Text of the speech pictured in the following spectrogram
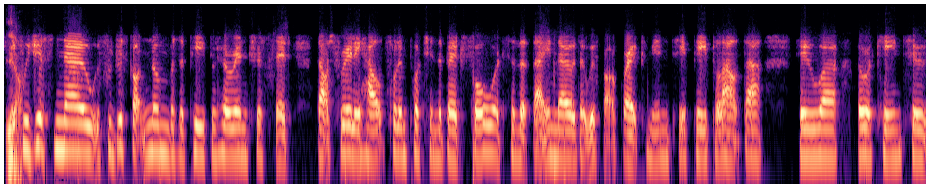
yeah. if we just know, if we've just got numbers of people who are interested, that's really helpful in putting the bid forward so that they know that we've got a great community of people out there who, uh, who are keen to,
